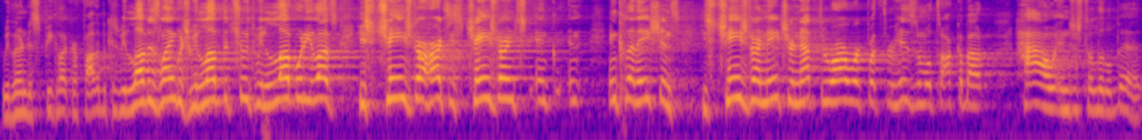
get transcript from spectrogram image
we learn to speak like our Father because we love His language. We love the truth. We love what He loves. He's changed our hearts. He's changed our inclinations. He's changed our nature, not through our work, but through His. And we'll talk about how in just a little bit.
